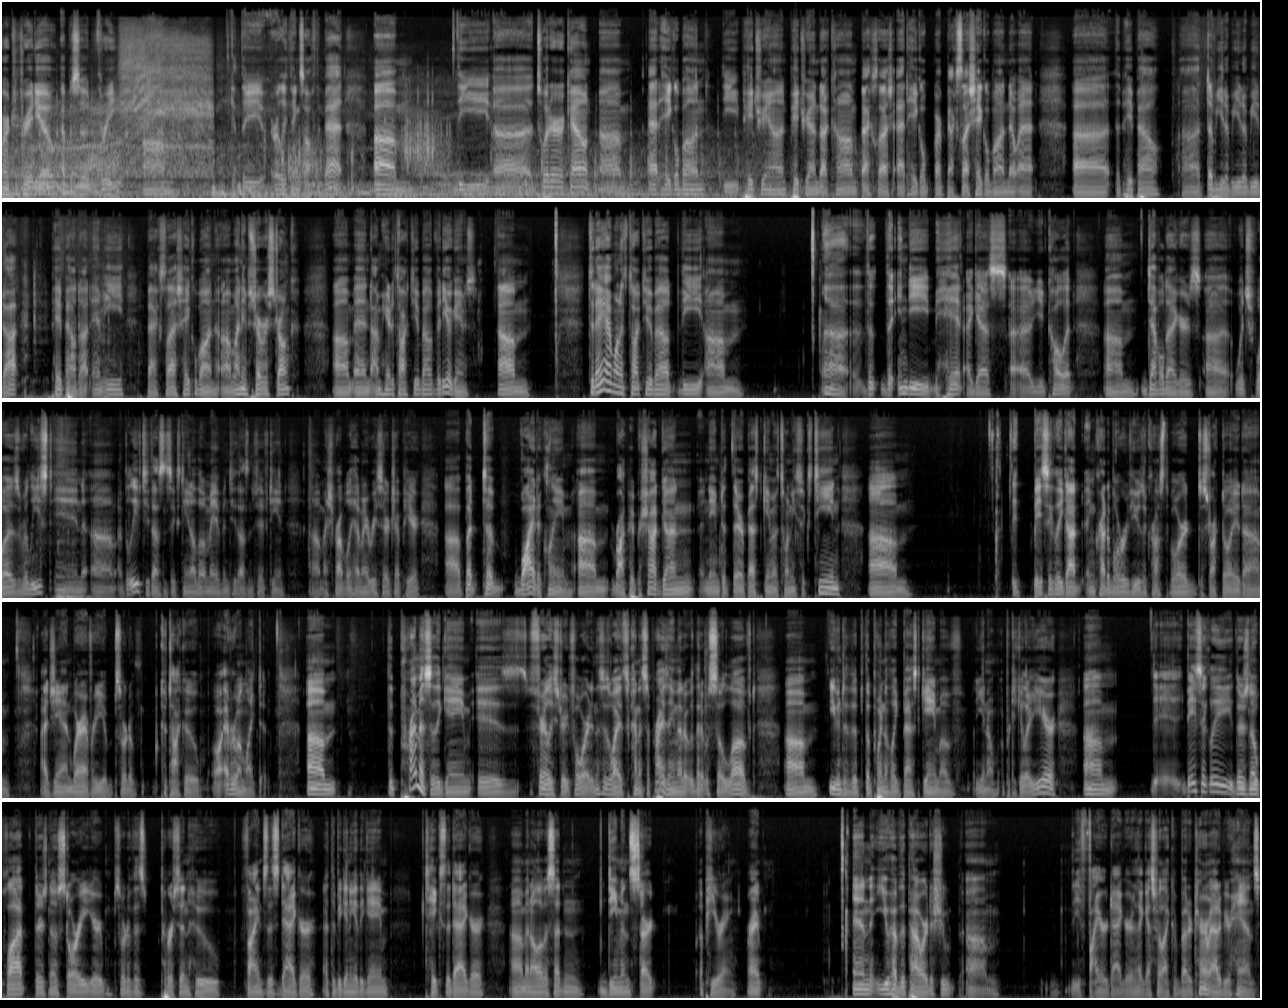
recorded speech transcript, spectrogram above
Cartridge Radio, episode three. Um, get the early things off the bat. Um, the uh, Twitter account um, at Hagelbun, the Patreon, patreon.com backslash at Hagel or backslash Hagelbun, no at. Uh, the PayPal, uh, www.paypal.me backslash Hagelbun. Uh, my name's Trevor Strunk, um, and I'm here to talk to you about video games. Um, today, I wanted to talk to you about the um, uh, the the indie hit, I guess uh, you'd call it, um, Devil Daggers, uh, which was released in uh, I believe 2016, although it may have been 2015. Um, I should probably have my research up here, uh, but to wide acclaim. Um, Rock Paper Shotgun named it their best game of 2016. Um, it basically got incredible reviews across the board. Destructoid, um, IGN, wherever you sort of Kotaku, well, everyone liked it. Um, the premise of the game is fairly straightforward, and this is why it's kind of surprising that it that it was so loved, um, even to the the point of like best game of you know a particular year. Um, basically, there's no plot, there's no story. You're sort of this person who finds this dagger at the beginning of the game, takes the dagger, um, and all of a sudden demons start appearing, right? And you have the power to shoot um, the fire daggers, I guess, for lack of a better term, out of your hands.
